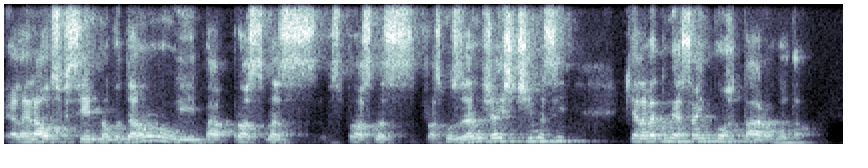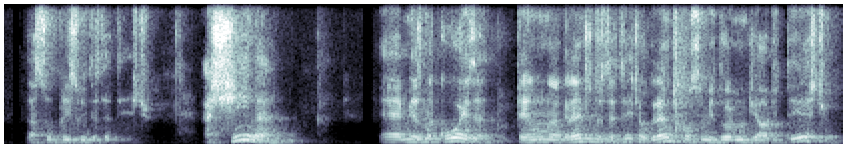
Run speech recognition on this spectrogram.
ela era autossuficiente no algodão e para próximas, os próximos, próximos anos já estima-se que ela vai começar a importar o algodão para suprir sua indústria têxtil. A China é a mesma coisa, tem uma grande indústria têxtil, é o grande consumidor mundial de têxtil,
